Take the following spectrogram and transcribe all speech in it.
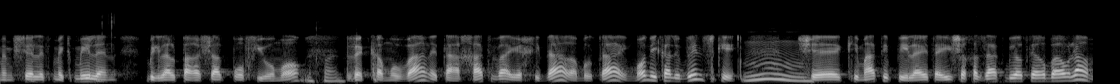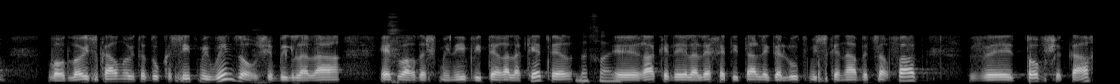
ממשלת מקמילן בגלל פרשת פרופיומו, נכון. וכמובן את האחת והיחידה, רבותיי, מוניקה לוינסקי, Mm, שכמעט הפילה את האיש החזק ביותר בעולם. ועוד לא הזכרנו את הדוכסית מווינזור, שבגללה אדוארד השמיני ויתר על הכתר, נכון. אה, רק כדי ללכת איתה לגלות מסכנה בצרפת, וטוב שכך,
